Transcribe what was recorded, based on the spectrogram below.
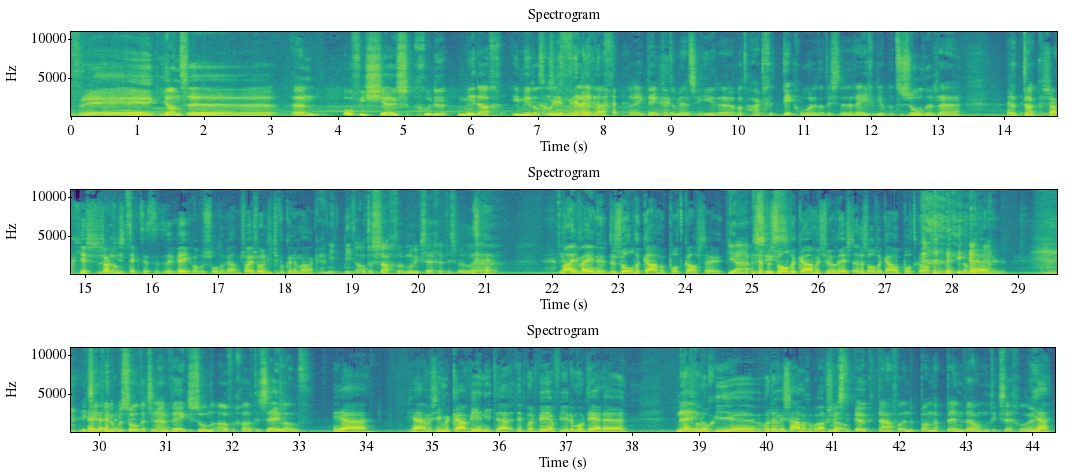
Freek Jansen. Een officieus goede middag. Inmiddels is het vrijdag. Uh, ik denk dat de mensen hier uh, wat hard getik horen. Dat is de regen die op het zolder... Uh, het dak. Zachtjes, zachtjes tikt het de regen op het zolderraam. Zou je zo een liedje voor kunnen maken? Ja, niet, niet al te zacht hoor, moet ik zeggen. Het is wel. Uh, het is... Maar ben je nu de Zolderkamer podcast, hé? Ja, dus precies. je hebt de Zolderkamer journalist en de Zolderkamer podcast. ja. Dat ben jij nu. Ik zit weer op mijn zoldertje na een week zon overgoten Zeeland. Ja, ja, we zien elkaar weer niet, hè? Dit wordt weer via de moderne nee. technologie uh, worden weer samengebracht. Ik mis de keukentafel en de panda pen wel, moet ik zeggen, hoor. Ja,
